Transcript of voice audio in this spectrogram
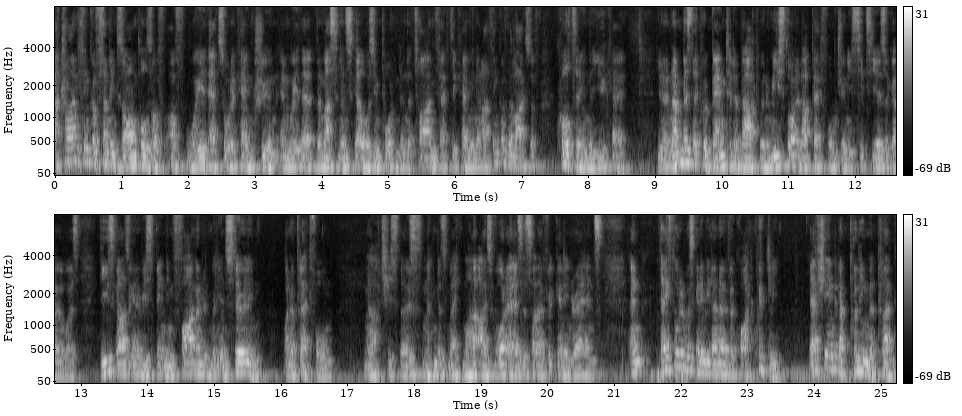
I try and think of some examples of, of where that sort of came true and, and where the, the muscle and scale was important and the time factor came in. And I think of the likes of Quilter in the UK. You know, numbers that were bantered about when we started our platform journey six years ago was these guys are going to be spending 500 million sterling on a platform. Now, geez, those numbers make my eyes water as a South African in rands. And they thought it was going to be done over quite quickly. They actually ended up pulling the plug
